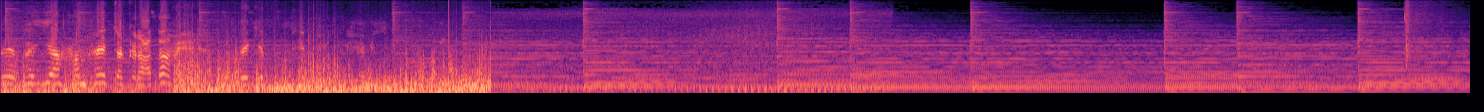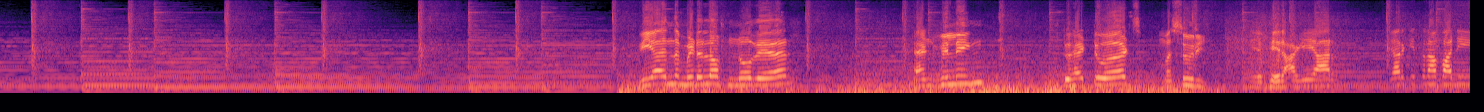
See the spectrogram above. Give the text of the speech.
अरे भैया हम हैं चक्राता में देखिए बूंदी हुई है अभी We are in the middle of nowhere and willing to head towards Missouri. ये फिर आगे यार यार कितना पानी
